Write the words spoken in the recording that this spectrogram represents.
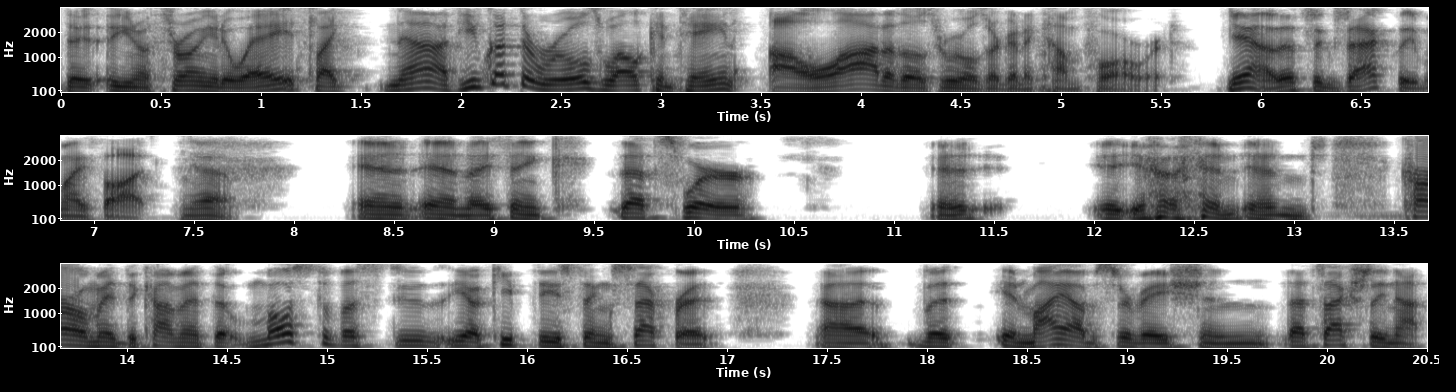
the, you know, throwing it away. It's like, nah, if you've got the rules well contained, a lot of those rules are going to come forward. Yeah, that's exactly my thought. Yeah. and and I think that's where. It, it, and, and Carl made the comment that most of us do, you know, keep these things separate. Uh, but in my observation, that's actually not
